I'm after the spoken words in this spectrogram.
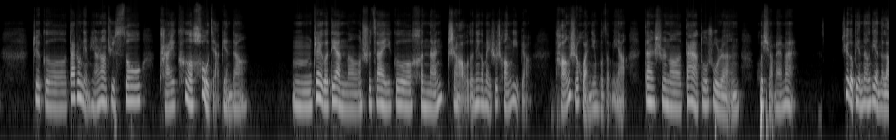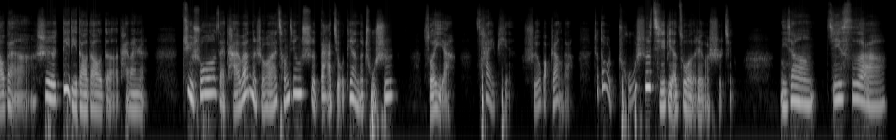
这个大众点评上去搜“台客后甲便当”。嗯，这个店呢是在一个很难找的那个美食城里边，堂食环境不怎么样，但是呢，大多数人会选外卖。这个便当店的老板啊是地地道道的台湾人，据说在台湾的时候还曾经是大酒店的厨师，所以啊，菜品是有保障的，这都是厨师级别做的这个事情。你像鸡丝啊。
